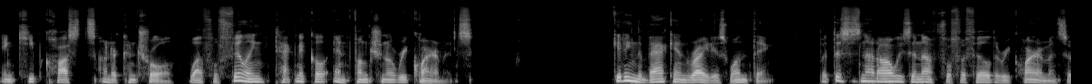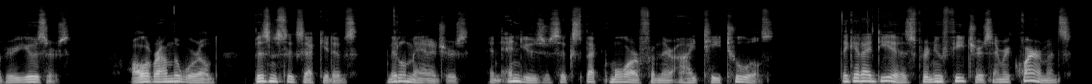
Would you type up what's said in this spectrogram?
and keep costs under control while fulfilling technical and functional requirements. Getting the back end right is one thing, but this is not always enough to fulfill the requirements of your users. All around the world, business executives, middle managers, and end users expect more from their IT tools. They get ideas for new features and requirements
